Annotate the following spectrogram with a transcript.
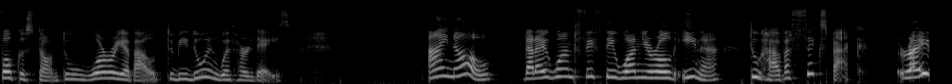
focused on, to worry about, to be doing with her days? I know that I want 51 year old Ina to have a six pack, right?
